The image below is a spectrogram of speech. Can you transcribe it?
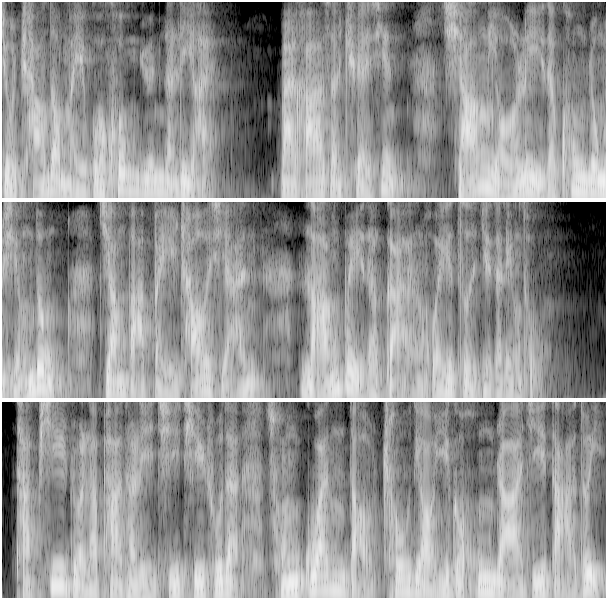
就尝到美国空军的厉害。麦克阿瑟确信，强有力的空中行动将把北朝鲜狼狈地赶回自己的领土。他批准了帕特里奇提出的从关岛抽调一个轰炸机大队，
